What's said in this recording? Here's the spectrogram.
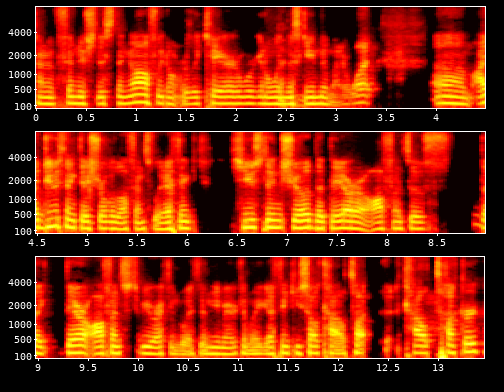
kind of finish this thing off. We don't really care. We're going to win this game no matter what. Um, I do think they struggled offensively. I think Houston showed that they are offensive, like they're offense to be reckoned with in the American League. I think you saw Kyle Tu- Kyle Tucker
